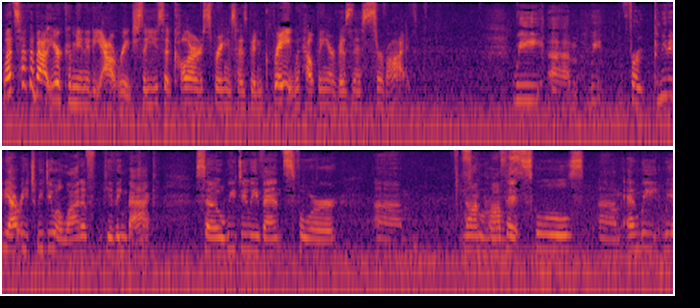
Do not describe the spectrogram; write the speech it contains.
Let's talk about your community outreach. So you said Colorado Springs has been great with helping your business survive we um, we for community outreach we do a lot of giving back. So we do events for um, nonprofit schools, um, and we, we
